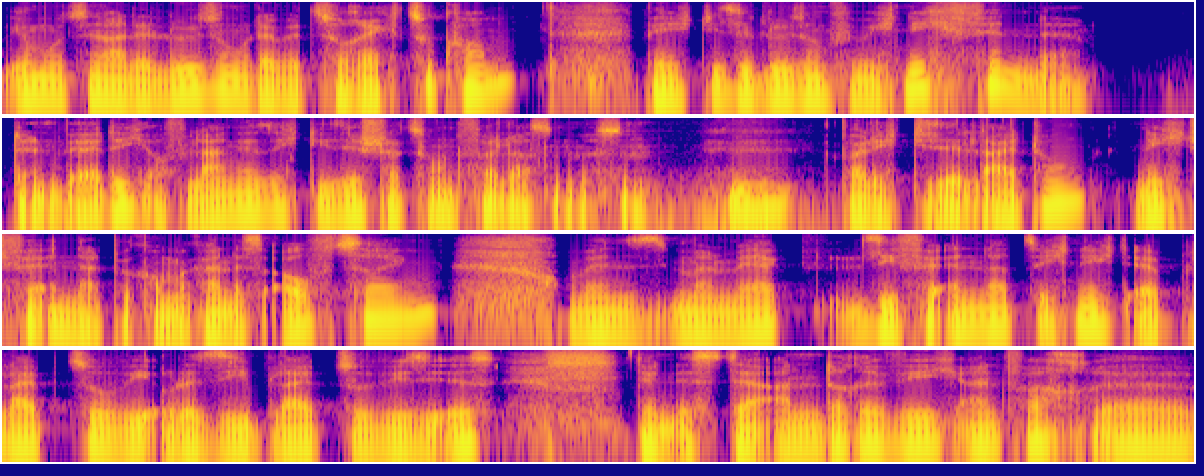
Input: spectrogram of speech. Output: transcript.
emotionale Lösung, damit zurechtzukommen. Wenn ich diese Lösung für mich nicht finde, dann werde ich auf lange Sicht diese Station verlassen müssen, mhm. weil ich diese Leitung nicht verändert bekomme. Man kann es aufzeigen und wenn man merkt, sie verändert sich nicht, er bleibt so wie oder sie bleibt so wie sie ist, dann ist der andere Weg einfach äh,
